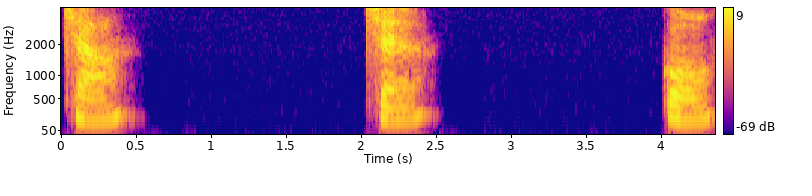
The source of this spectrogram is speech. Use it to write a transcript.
ча, че, ко,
